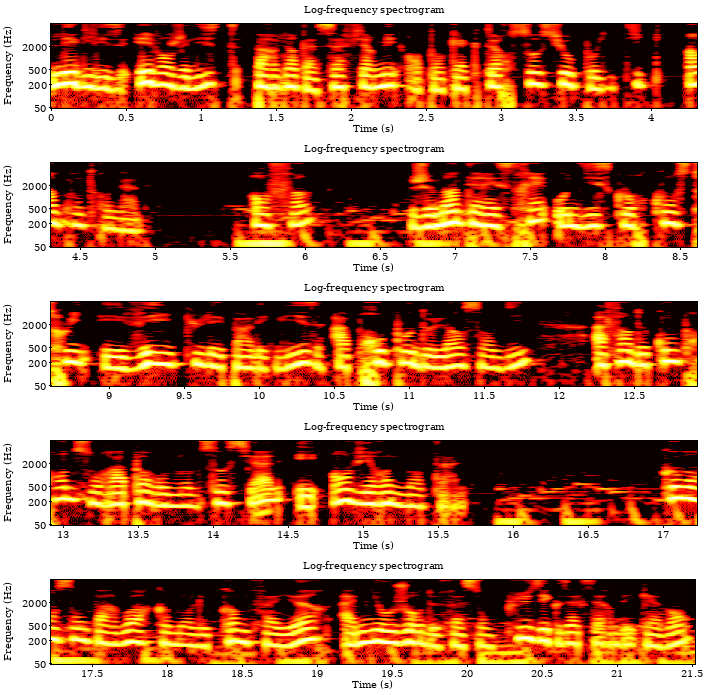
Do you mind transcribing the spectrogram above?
l'Église évangéliste parvient à s'affirmer en tant qu'acteur sociopolitique incontournable. Enfin, je m'intéresserai au discours construit et véhiculé par l'Église à propos de l'incendie afin de comprendre son rapport au monde social et environnemental. Commençons par voir comment le campfire a mis au jour de façon plus exacerbée qu'avant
